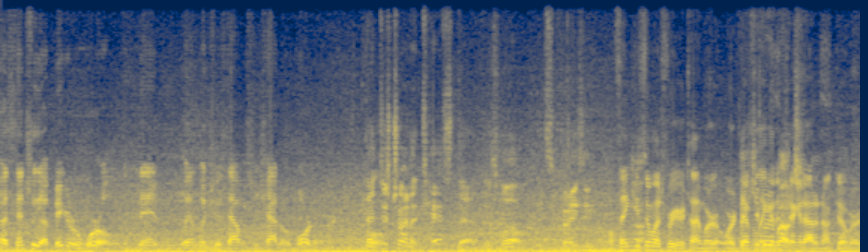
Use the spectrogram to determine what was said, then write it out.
essentially a bigger world than, than what you established in Shadow of Mordor. And Cool. just trying to test that as well. It's crazy. Well, thank you so much for your time. We're, we're definitely going to check it out in October.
